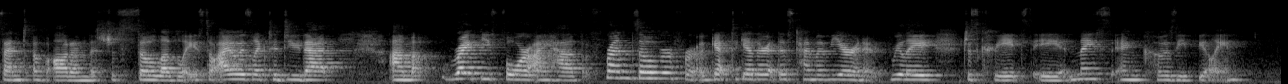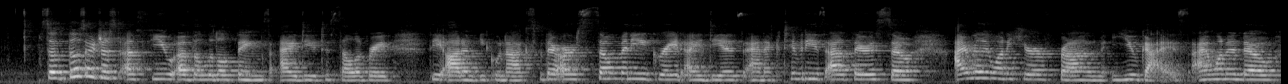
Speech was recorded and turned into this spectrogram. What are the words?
scent of autumn that's just so lovely. So I always like to do that um, right before I have friends over for a get together at this time of year and it really just creates a nice and cozy feeling. So those are just a few of the little things I do to celebrate the autumn equinox, but there are so many great ideas and activities out there, so I really wanna hear from you guys. I wanna know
